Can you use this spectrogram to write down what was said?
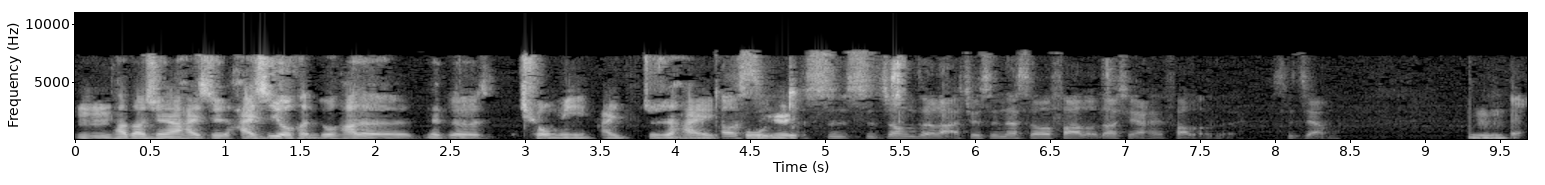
嗯，他到现在还是还是有很多他的那个球迷，还就是还活跃，始始终的啦，就是那时候 follow 到现在还 follow 的，是这样吗？嗯，对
